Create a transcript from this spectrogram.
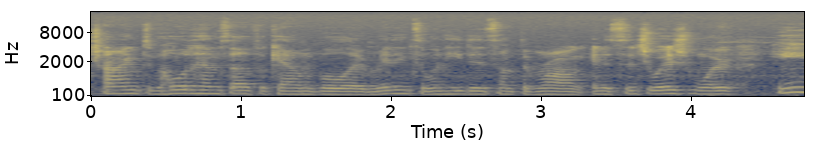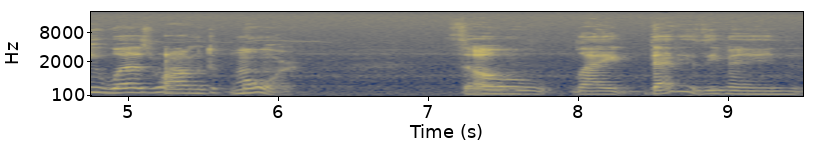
trying to hold himself accountable, admitting to when he did something wrong in a situation where he was wronged more. So, like, that is even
